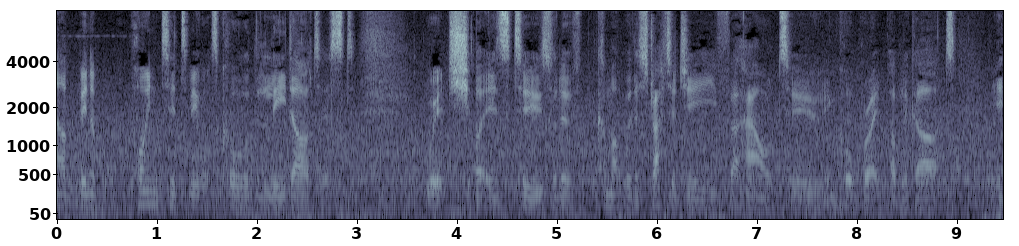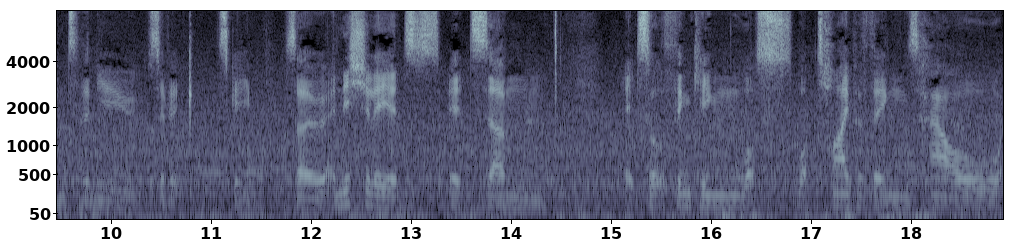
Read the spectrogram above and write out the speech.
I've been appointed to be what's called the lead artist, which is to sort of come up with a strategy for how to incorporate public art into the new civic scheme. So initially, it's it's um, it's sort of thinking what's what type of things, how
